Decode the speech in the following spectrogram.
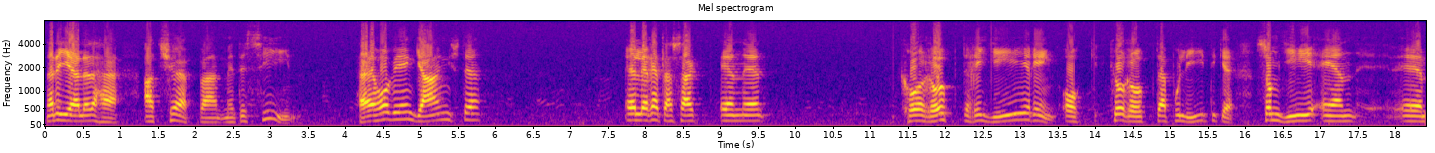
När det gäller det här att köpa medicin. Här har vi en gangster eller rättare sagt en en korrupt regering och korrupta politiker som ger en eh,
